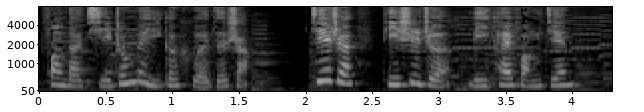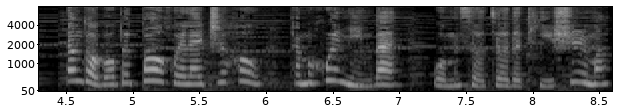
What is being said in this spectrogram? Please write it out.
放到其中的一个盒子上，接着提示者离开房间。当狗狗被抱回来之后，他们会明白我们所做的提示吗？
